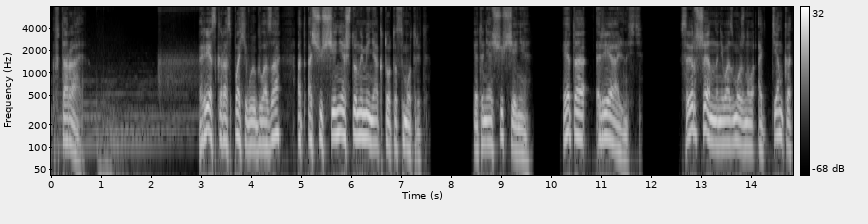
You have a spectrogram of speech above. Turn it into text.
вторая. Резко распахиваю глаза от ощущения, что на меня кто-то смотрит. Это не ощущение. Это реальность. Совершенно невозможного оттенка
